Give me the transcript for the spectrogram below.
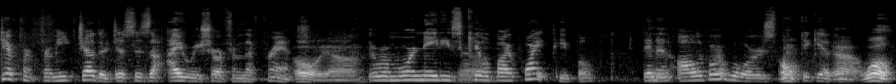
different from each other, just as the Irish are from the French. Oh yeah. There were more natives Yeah. killed by white people than in all of our wars put Oh together. yeah. Well,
